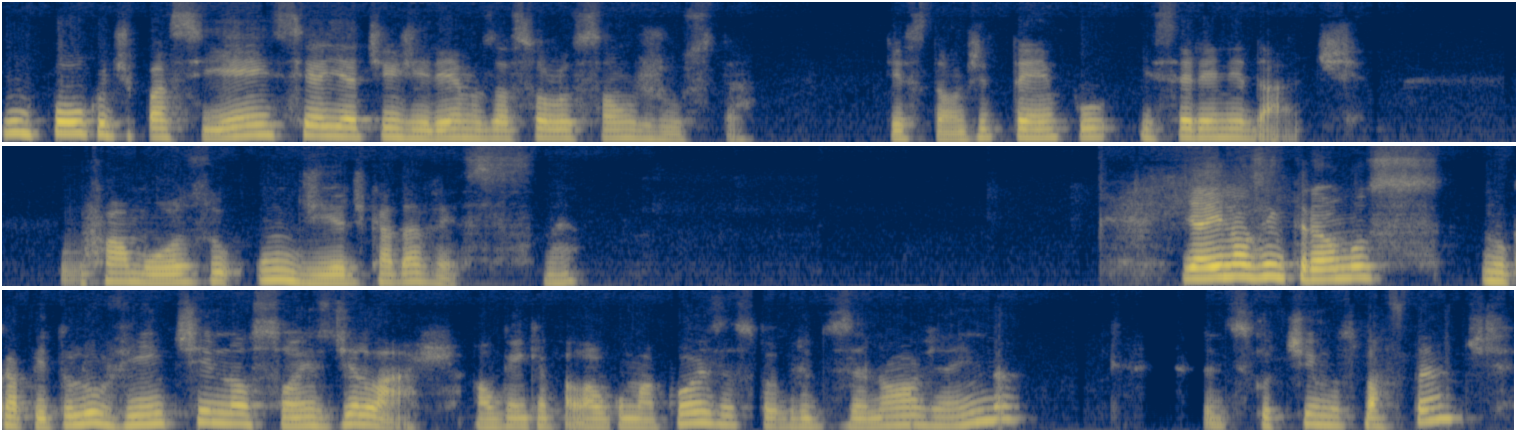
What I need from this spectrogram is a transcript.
Um pouco de paciência e atingiremos a solução justa. Questão de tempo e serenidade. O famoso um dia de cada vez, né? E aí nós entramos no capítulo 20, noções de lar. Alguém quer falar alguma coisa sobre o 19 ainda? Já discutimos bastante.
